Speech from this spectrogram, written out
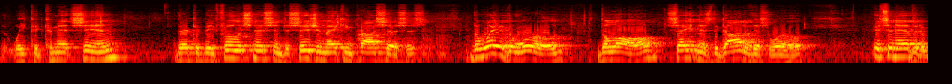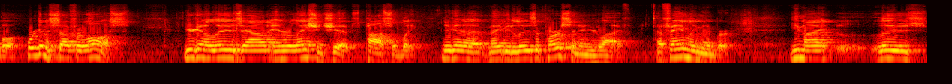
we could commit sin. There could be foolishness in decision making processes. The way of the world, the law, Satan is the God of this world, it's inevitable. We're going to suffer loss. You're going to lose out in relationships, possibly. You're going to maybe lose a person in your life, a family member. You might lose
